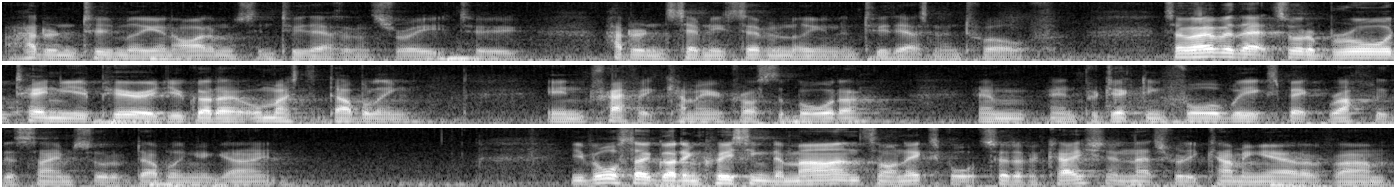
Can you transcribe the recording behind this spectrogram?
102 million items in 2003 to 177 million in 2012. So over that sort of broad 10-year period, you've got a, almost a doubling in traffic coming across the border and, and projecting forward, we expect roughly the same sort of doubling again. You've also got increasing demands on export certification, and that's really coming out of um,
